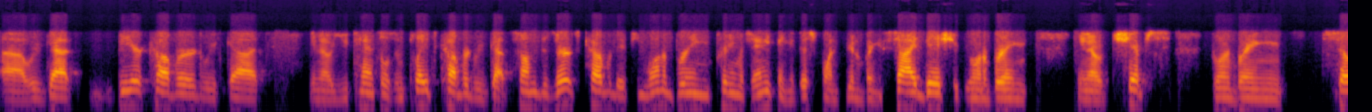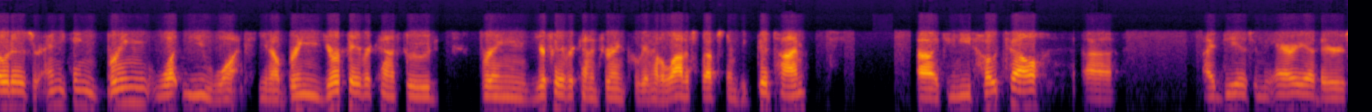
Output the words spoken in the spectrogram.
Uh, we've got beer covered. We've got you know utensils and plates covered. We've got some desserts covered. If you want to bring pretty much anything at this point, if you want to bring a side dish, if you want to bring you know chips, if you want to bring sodas or anything, bring what you want. You know, bring your favorite kind of food, bring your favorite kind of drink. We're gonna have a lot of stuff. It's gonna be a good time. Uh, if you need hotel uh, ideas in the area, there's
